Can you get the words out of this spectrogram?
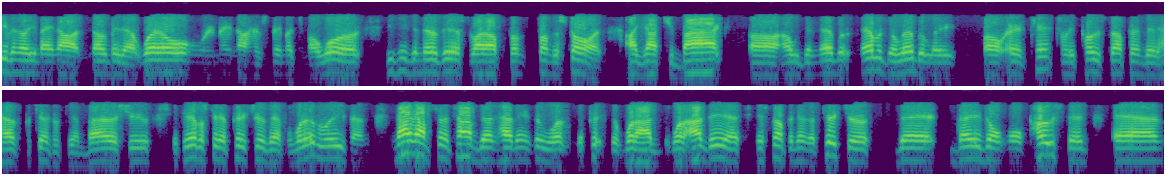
even though you may not know me that well or you may not have seen much of my work, you need to know this right up from from the start. I got your back. Uh, I would never never deliberately or intentionally post something that has potential to embarrass you. If you ever see a picture that, for whatever reason, nine out of the time doesn't have anything with the what I what I did is something in the picture that they don't want posted, and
